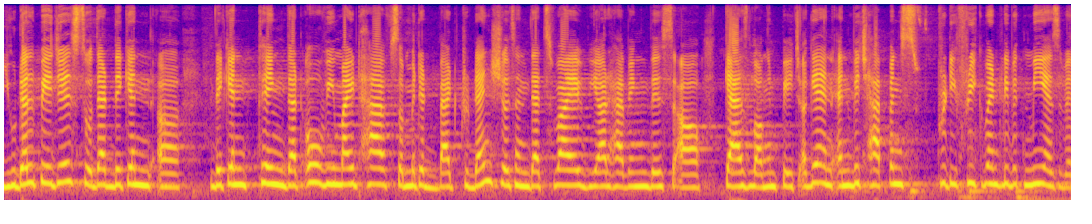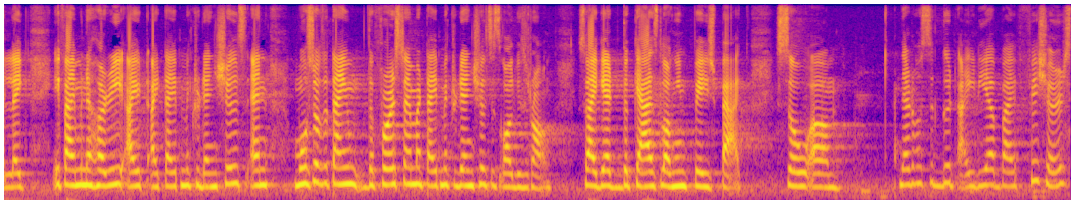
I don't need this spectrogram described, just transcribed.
UDEL pages so that they can uh, they can think that oh we might have submitted bad credentials and that's why we are having this uh, CAS login page again and which happens pretty frequently with me as well. Like if I'm in a hurry, I, I type my credentials and most of the time the first time I type my credentials is always wrong. So I get the CAS login page back. So um, that was a good idea by Phishers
